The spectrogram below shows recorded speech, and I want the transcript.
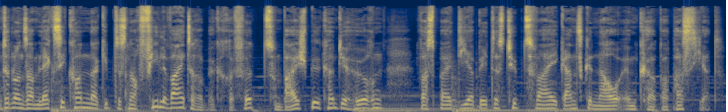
Und in unserem Lexikon, da gibt es noch viele weitere Begriffe. Zum Beispiel könnt ihr hören, was bei Diabetes Typ 2 ganz genau im Körper passiert.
